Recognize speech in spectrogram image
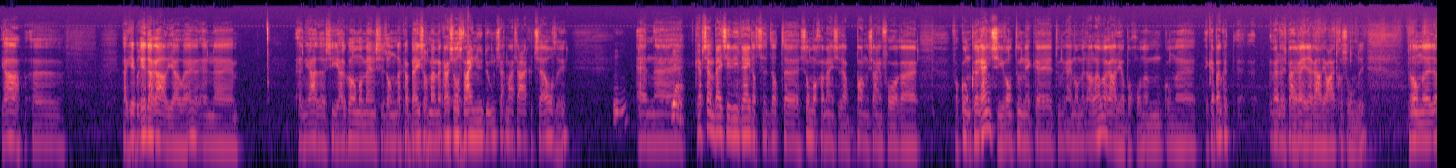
ja, kijk, je hebt Ridder Radio, hè, en, en ja, daar zie je ook allemaal mensen dan lekker bezig met elkaar, zoals wij nu doen, zeg maar, is eigenlijk hetzelfde. Mhm. En Ja. ik heb zo'n beetje het idee dat, ze, dat sommige mensen daar bang zijn voor, voor concurrentie. Want toen ik, eh, toen ik eenmaal met Aloha Radio begon, kon, eh, ik heb ook het wel eens bij Reden Radio uitgezonden. Dan, eh,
